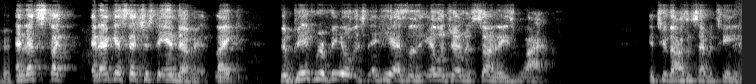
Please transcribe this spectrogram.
And that's like, and I guess that's just the end of it. Like, the big reveal is that he has an illegitimate son and he's black in 2017.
